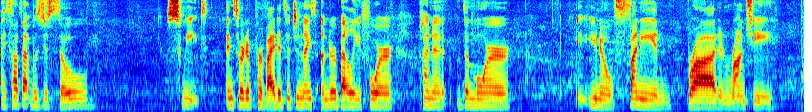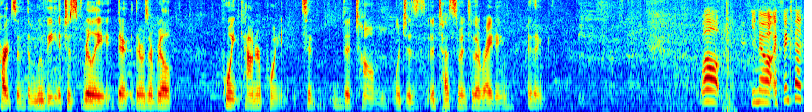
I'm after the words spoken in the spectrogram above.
I thought that was just so sweet and sort of provided such a nice underbelly for kind of the more, you know, funny and broad and raunchy parts of the movie. It just really there there was a real point counterpoint to the tone, which is a testament to the writing, I think. Well, you know, I think that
